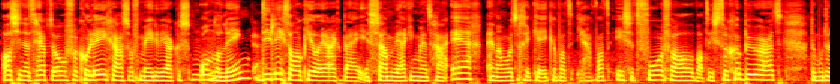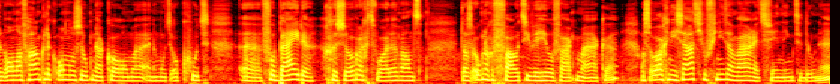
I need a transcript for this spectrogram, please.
Als je het hebt over collega's of medewerkers Mhm. onderling, die ligt dan ook heel erg bij in samenwerking met HR. En dan wordt er gekeken, wat, ja, wat is het voorval? Wat is er gebeurd? Er moet een onafhankelijk onderzoek naar komen. En er moet ook goed eh, voor beide gezorgd worden. Want dat is ook nog een fout die we heel vaak maken. Als organisatie hoef je niet aan waarheidsvinding te doen. Hè?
